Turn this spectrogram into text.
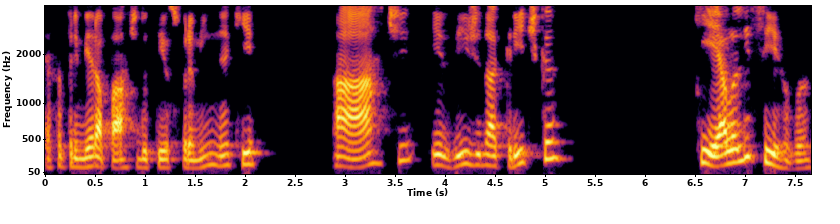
essa primeira parte do texto para mim, né, que a arte exige da crítica que ela lhe sirva.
